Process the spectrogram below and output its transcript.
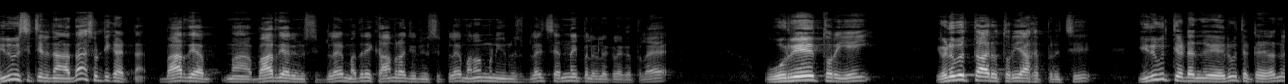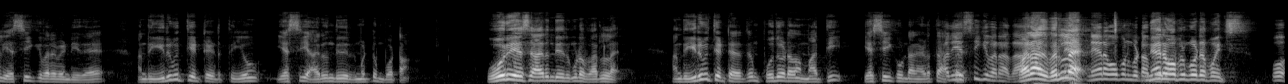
யூனிவர்சிட்டியில் நான் தான் சுட்டி காட்டினேன். பாரதியார் பாரதியார் யூனிவர்சிட்டியில் மதுரை காமராஜ் யூனிவர்சிட்டியில் மனோன்மணி யூனிவர்சிட்டியில் சென்னை பல்கலைக்கழகத்தில் ஒரே துறையை எழுபத்தாறு துறையாக பிரித்து இருபத்தி இடங்கு இருபத்தெட்டு இடங்கள் எஸ்சிக்கு வர வேண்டியதை அந்த இருபத்தி எட்டு இடத்தையும் எஸ்சி அருந்தீர் மட்டும் போட்டான். ஒரு எஸ் அருந்தீர் கூட வரல. அந்த இருபத்தி எட்டு இடத்தையும் பொது இடமா மாத்தி எஸ்சிக்கு உண்டான இடத்த அது எஸ்சிக்கு வராதா? வராது வரல. நே- நேரா ஓபன் கோட்டா நேரம் ஓப்பன் கோட்டா போயிடுச்சு. ஓ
